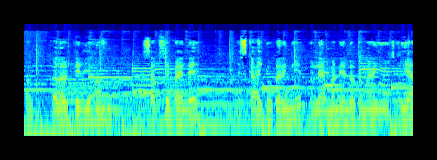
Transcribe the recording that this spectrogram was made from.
अब कलर के लिए हम सबसे पहले स्काई को करेंगे। तो लेमन येलो का मैंने यूज़ किया।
